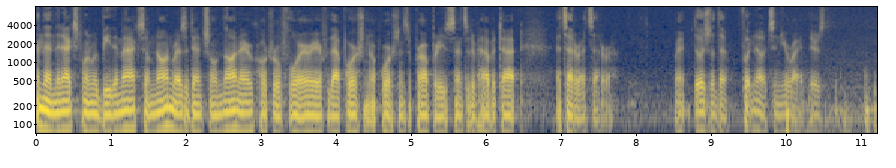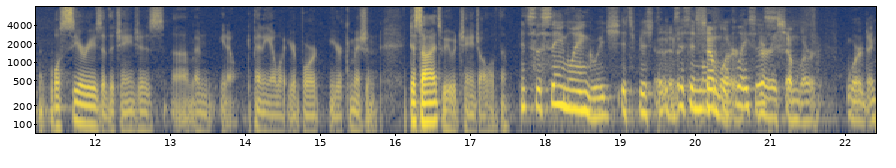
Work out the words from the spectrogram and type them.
And then the next one would be the maximum non residential, non agricultural floor area for that portion or portions of properties, sensitive habitat, et cetera, et cetera. Right? Those are the footnotes, and you're right. There's a whole series of the changes, um, and, you know, depending on what your board, your commission decides, we would change all of them. It's the same language, it's just, it exists in multiple Similar, places. Very similar wording.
